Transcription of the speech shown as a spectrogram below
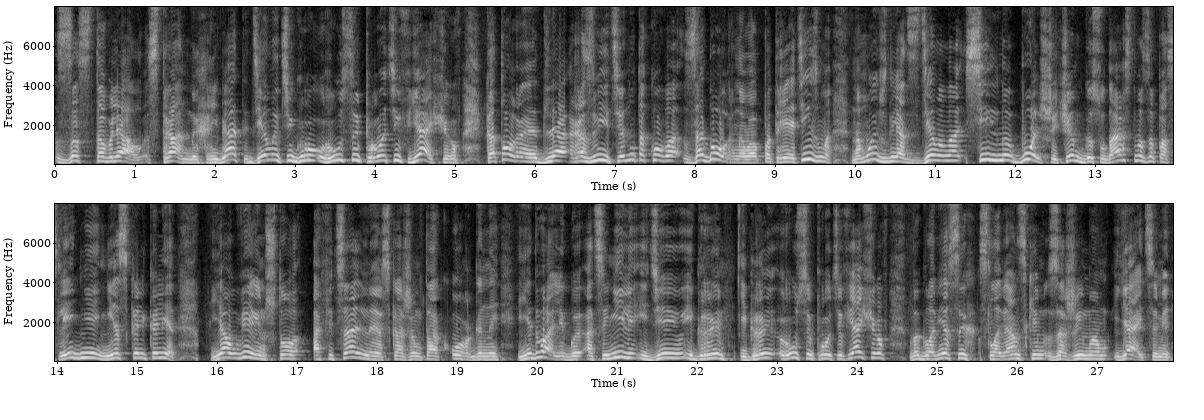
заставлял странных ребят делать игру «Русы против ящеров», которая для развития, ну, такого задорного патриотизма, на мой взгляд, сделала сильно больше, чем государство за последние несколько лет. Я уверен, что официальные, скажем так, органы едва ли бы оценили идею игры, игры «Русы против ящеров» во главе с их славянским зажимом яйцами.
